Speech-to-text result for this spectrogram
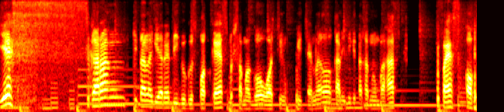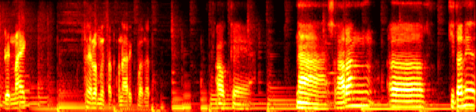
Yes, sekarang kita lagi ada di Gugus Podcast bersama Go Watching Movie Channel. Kali ini kita akan membahas Fast of the Night, film yang sangat menarik banget. Oke. Nah, sekarang eh, kita nih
